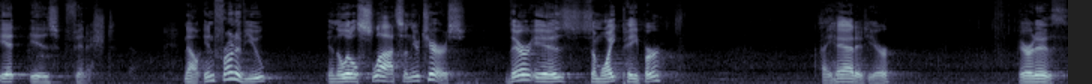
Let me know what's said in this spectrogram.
it is finished. Now, in front of you, in the little slots on your chairs, there is some white paper. I had it here. Here it is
